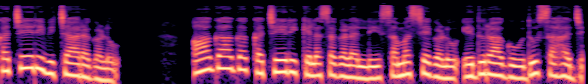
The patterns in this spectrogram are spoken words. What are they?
ಕಚೇರಿ ವಿಚಾರಗಳು. ಆಗಾಗ ಕಚೇರಿ ಕೆಲಸಗಳಲ್ಲಿ ಸಮಸ್ಯೆಗಳು ಎದುರಾಗುವುದು ಸಹಜ.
